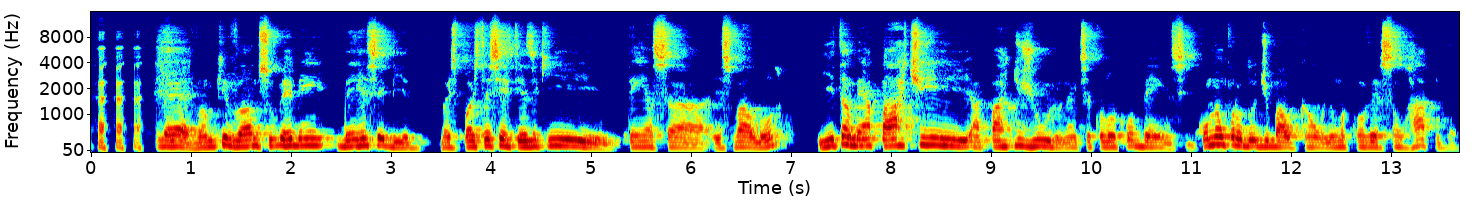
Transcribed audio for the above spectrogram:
é, vamos que vamos, super bem, bem recebido. Mas pode ter certeza que tem essa, esse valor. E também a parte, a parte de juro, né, que você colocou bem. Assim. Como é um produto de balcão e uma conversão rápida,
